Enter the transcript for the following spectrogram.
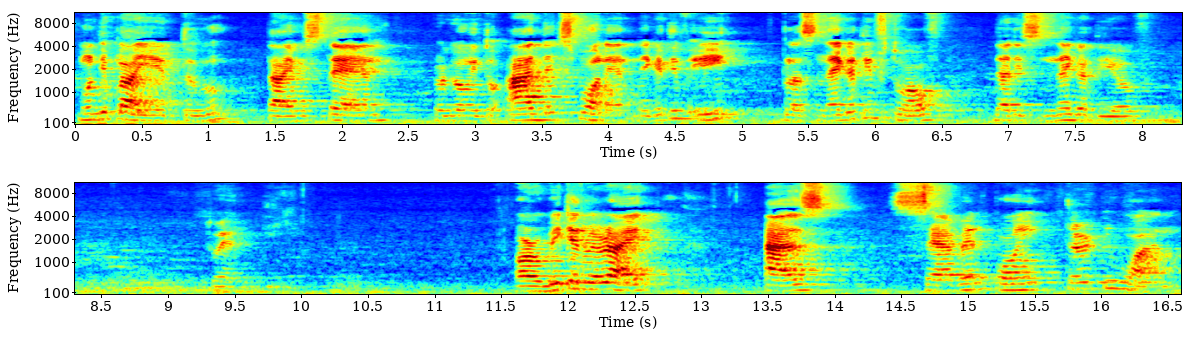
multiply it to times 10, we're going to add the exponent negative 8 plus negative 12, that is negative 20. Or we can rewrite as 7.31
